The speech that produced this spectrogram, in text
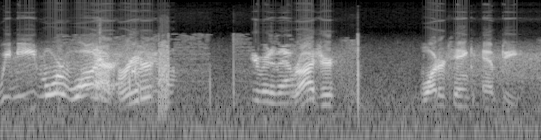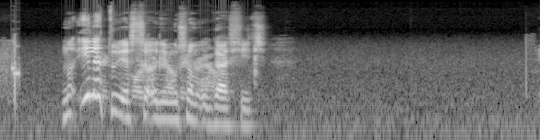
We need more water. Operator? Get rid of that. Roger. Water tank empty. No ile tu jeszcze oni muszą ugasić? 210, I got you. Route 19,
